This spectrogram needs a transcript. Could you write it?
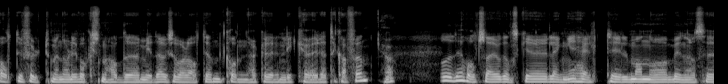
alltid fulgte med når de voksne hadde middag, så var det alltid en konjakk eller en likør etter kaffen. Ja. Og det holdt seg jo ganske lenge, helt til man nå begynner å se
